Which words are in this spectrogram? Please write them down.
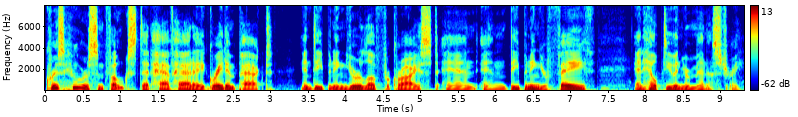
Chris, who are some folks that have had a great impact in deepening your love for Christ and, and deepening your faith and helped you in your ministry?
